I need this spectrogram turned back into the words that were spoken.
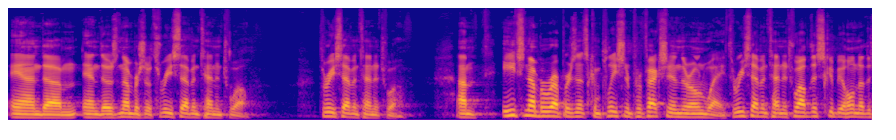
and, um, and those numbers are 3, 7, 10, and 12. 3, 7, 10, and 12. Um, each number represents completion and perfection in their own way. 3, 7, 10, and 12. This could be a whole nother.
